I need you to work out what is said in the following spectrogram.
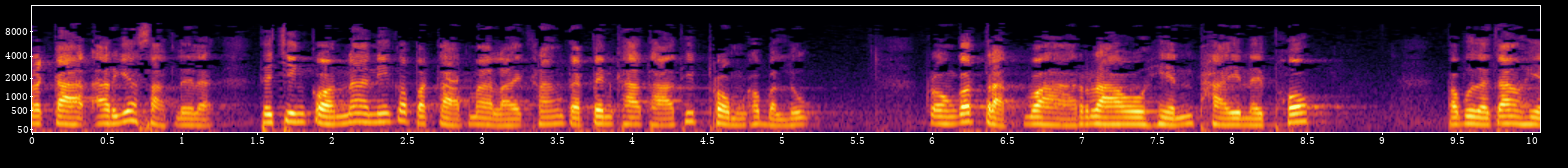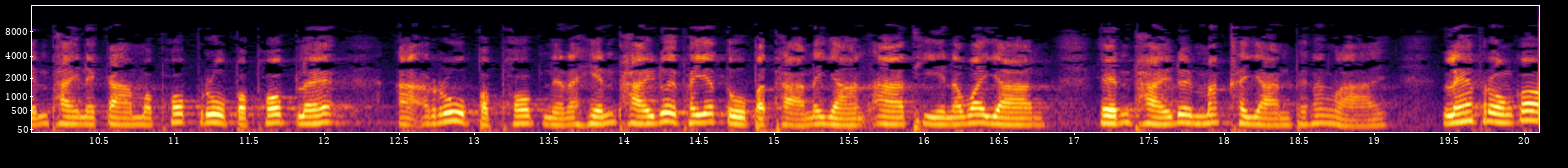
ประกาศอริยสัจเลยแหละ แต่จริงก่อนหน้านี้ก็ประกาศมาหลายครั้ง แต่เป็นคาถาที่พรหมเขาบรรลุพระองค์ก็ตรัสว่าเราเห็นภัยในภพพระพุทธเจ้าเห็นภัยในการมาพบรูปประพบและ อรูปประพบเนี่ยนะเห็นภัยด้วยพยตูปฐานญาณอาทีนวายานเห็นภัยด้วยมัคคยานไปทั้งหลาย และพระองค์ก็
